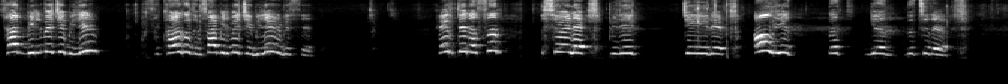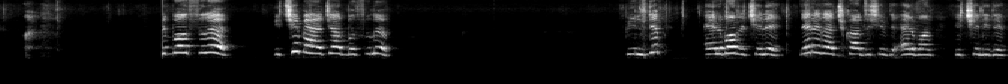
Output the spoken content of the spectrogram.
sen bilmece bilir Karagöz'üm sen bilmece bilir misin? Hem de nasıl söyle bileceğini al yanıt, yanıtını. Basılı içi mercan basılı. Bildim elma reçeli. Nereden çıkardı şimdi elma reçelini?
